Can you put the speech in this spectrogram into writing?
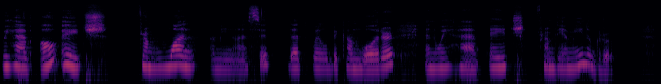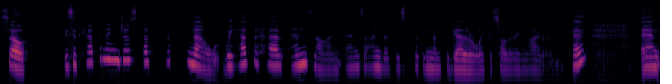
we have OH from one amino acid that will become water, and we have H from the amino group. So, is it happening just that free? No, we have to have enzyme, enzyme that is putting them together like a soldering iron, okay? And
